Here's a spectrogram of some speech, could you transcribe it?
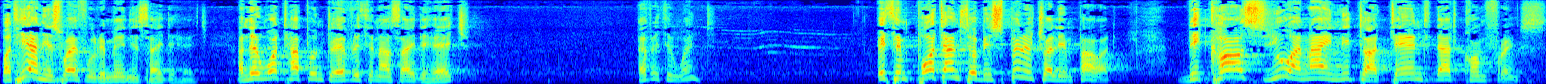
But he and his wife will remain inside the hedge. And then what happened to everything outside the hedge? Everything went. It's important to be spiritually empowered because you and I need to attend that conference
